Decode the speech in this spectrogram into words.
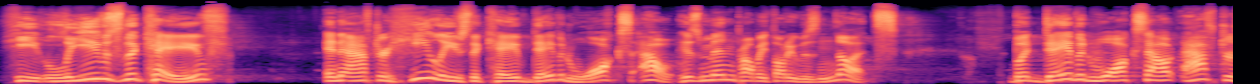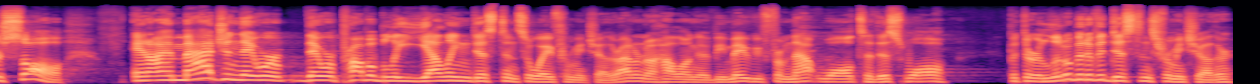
He leaves the cave. And after he leaves the cave, David walks out. His men probably thought he was nuts. But David walks out after Saul. And I imagine they were, they were probably yelling distance away from each other. I don't know how long it would be, maybe from that wall to this wall, but they're a little bit of a distance from each other.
